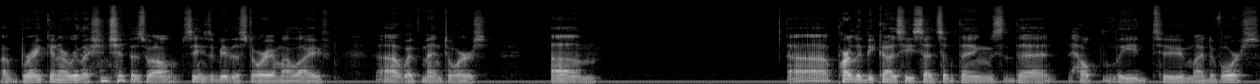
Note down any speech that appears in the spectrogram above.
a, break in our relationship as well. Seems to be the story of my life uh, with mentors. Um, uh, partly because he said some things that helped lead to my divorce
